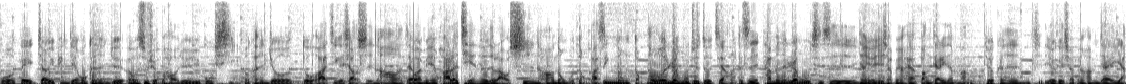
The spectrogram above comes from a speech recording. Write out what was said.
我被教育评鉴，我可能就哦数学不好，我就去补习，我可能就多花几个小时，然后在外面花了钱，有的老师，然后弄不懂，把事情弄懂，然后我的任务就只有这样了。可是他们的任务其实像有些小朋友还要帮家里的忙，就可能有一个小朋友他们家养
